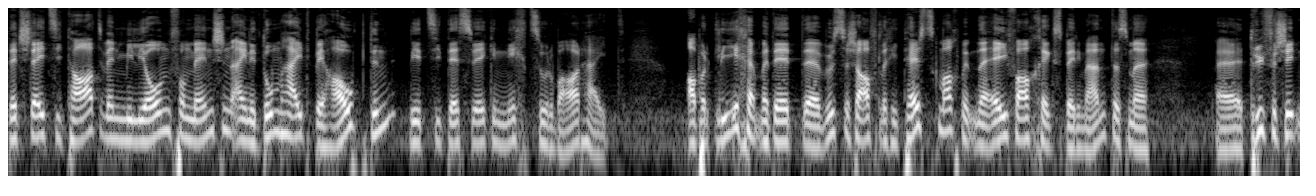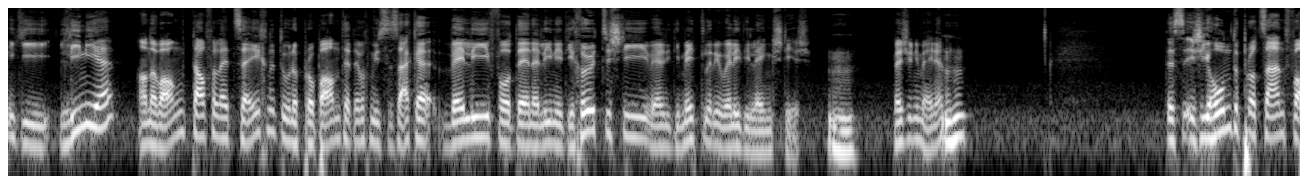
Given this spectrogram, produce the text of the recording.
Dort steht Zitat, wenn Millionen von Menschen eine Dummheit behaupten, wird sie deswegen nicht zur Wahrheit. Aber gleich hat man dort äh, wissenschaftliche Tests gemacht mit einem einfachen Experiment, dass man äh, drei verschiedene Linien an einer Wandtafel hat gezeichnet und ein Proband hat einfach müssen sagen, welche von diesen Linien die kürzeste, welche die mittlere und welche die längste ist. Weißt du, was ich meine? Das ist in 100% von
